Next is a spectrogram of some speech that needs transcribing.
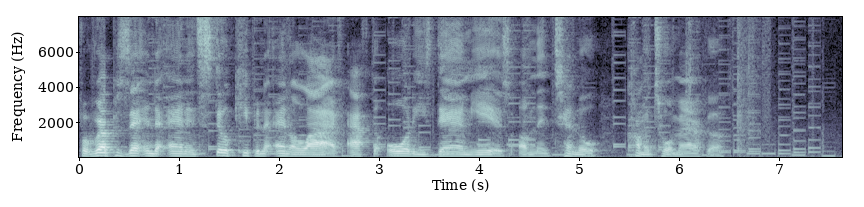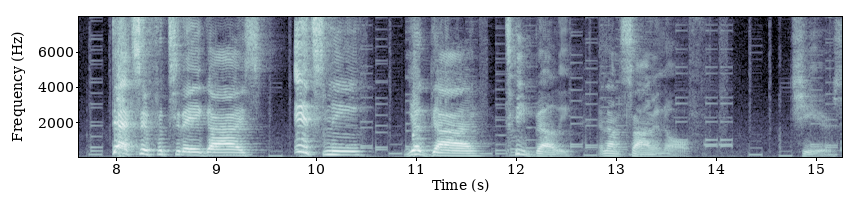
for representing the N and still keeping the N alive after all these damn years of Nintendo coming to America. That's it for today, guys. It's me, your guy, T Belly, and I'm signing off. Cheers.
